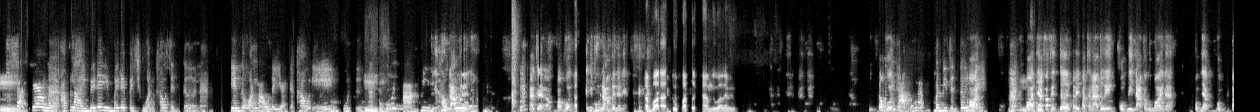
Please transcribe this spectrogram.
อืมที่สาแก้วน่ะ อัพไลน์ไม่ได้ไม่ได้ไปชวนเข้าเซ็นเตอร์นะเพียงแต่ว่าเราเนี่ยอยากจะเข้าเองพูดถึงนะอืมโอ้โหไปถามพี่นี่เขาผู้นำเลย นะนะใช่เอาบางคนอันนี้ผู้นำเลยนะเนี่ยแบบว่าดูความสวยงามหรือว่าอะไรไม่รู้เราบางคนที่ถามว่ามันมีเซ็นเตอร์ที่ไหนฮะบอลอยากเข้าเซ็นเตอร์ไปพัฒนาตัวเอง ผมนี่หนักกับคุณบอยนะผมอยากผมไป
